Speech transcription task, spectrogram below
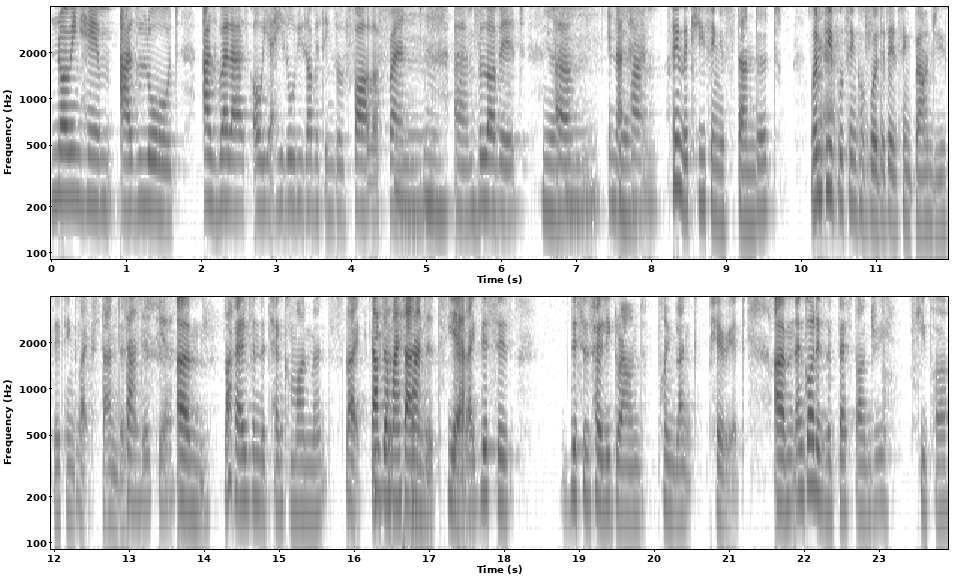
knowing him as Lord as well as oh yeah he's all these other things of father friend um, beloved Yeah. um, in that Yeah. time I think the key thing is standard. When Yeah. people think of God, they don't think boundaries, they think like standards. Standards, yeah. um like even the 10 commandments like that's These are a my standard. standards, yeah, yeah. like this is this is holy ground point blank period um and god is the best boundary keeper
